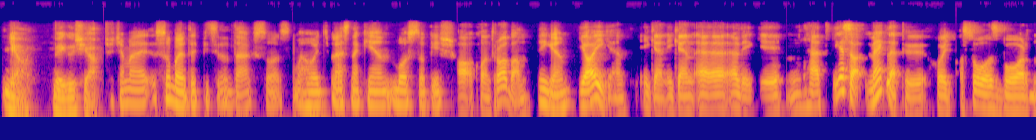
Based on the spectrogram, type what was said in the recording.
Ja, végül is ja. És hogyha már szóba jött egy picit a Dark Souls, hogy lesznek ilyen bosszok is. A kontrollban? Igen. Ja, igen, igen, igen, e- eléggé. Hát igen, szóval meglepő, hogy a Soulsborne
